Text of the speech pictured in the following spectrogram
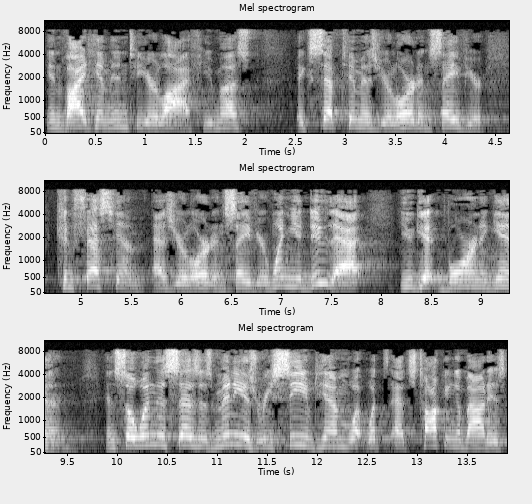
invite him into your life. You must accept him as your Lord and Savior. Confess him as your Lord and Savior. When you do that, you get born again. And so when this says, as many as received him, what, what that's talking about is,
